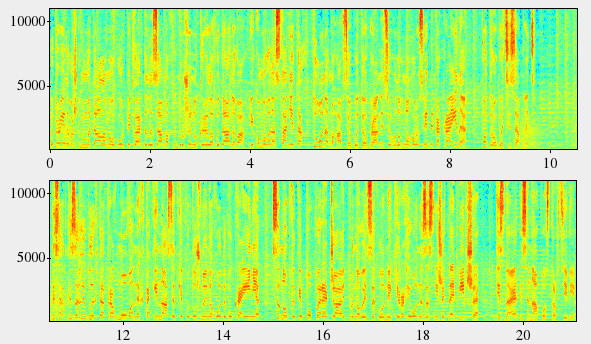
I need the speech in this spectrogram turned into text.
Отруїли важкими металами. ГУР підтвердили замах на дружину Кирила Буданова, в якому вона стані та хто намагався вбити обраницю головного розвідника країни. Подробиці за мить. Десятки загиблих та травмованих. Такі наслідки потужної негоди в Україні. Синоптики попереджають про новий циклон, які регіони засніжить найбільше. Дізнаєтеся на апостроф ТІВІ.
